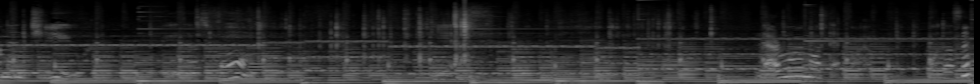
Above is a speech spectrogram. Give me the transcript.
One and two. These are formed. Yes. That one or that one? What does it?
